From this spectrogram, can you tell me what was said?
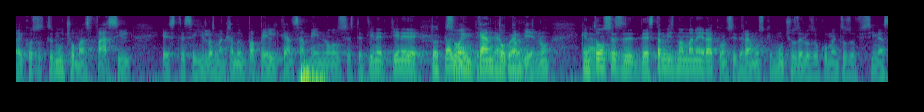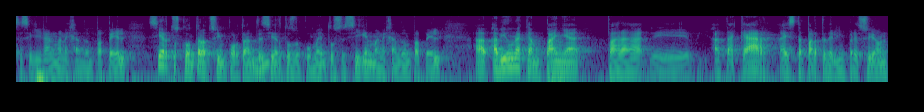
hay cosas que es mucho más fácil este, seguirlas manejando en papel, cansa menos, este, tiene, tiene su encanto también, ¿no? Claro. Entonces, de, de, esta misma manera, consideramos que muchos de los documentos de oficina se seguirán manejando en papel, ciertos contratos importantes, uh -huh. ciertos documentos se siguen manejando en papel. Ha, ha habido una campaña para eh, atacar a esta parte de la impresión,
